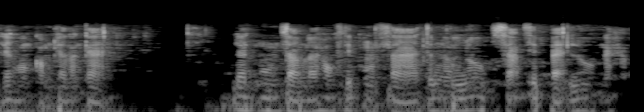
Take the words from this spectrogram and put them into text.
เลือกวงกลมที่เราต้องการ เลือกมุม 360 องศาจำนวนรูป 38 รูปนะครับ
